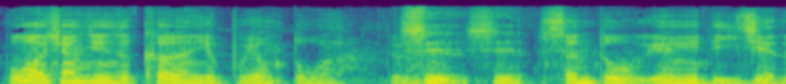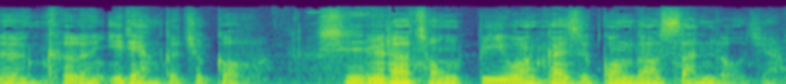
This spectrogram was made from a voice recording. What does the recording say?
不过我相信这客人也不用多了，对不对？是是，深度愿意理解的客人一两个就够了。是，因为他从 B one 开始逛到三楼这样。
